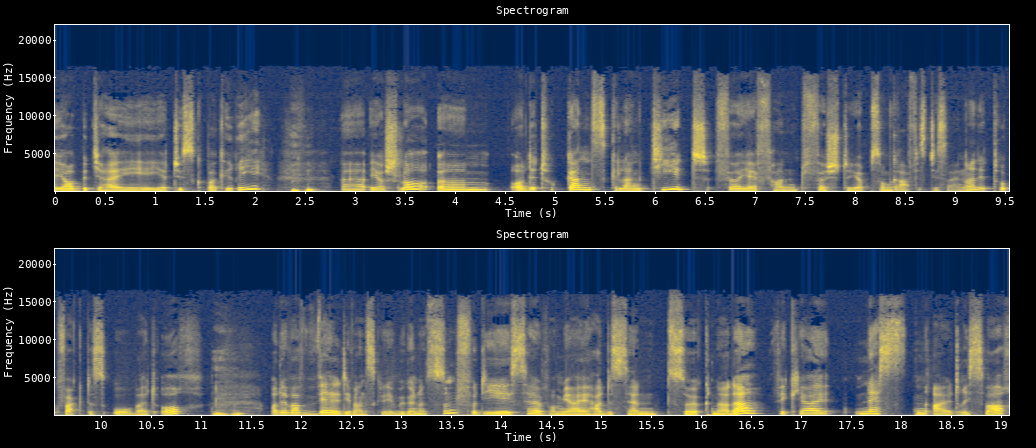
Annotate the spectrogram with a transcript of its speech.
jobbet jeg i et tysk bakeri Mhm. uh, i Oslo. Um, og det tok ganske lang tid før jeg fant første jobb som grafisk designer. Det tok faktisk over et år. Og det var veldig vanskelig i begynnelsen, fordi selv om jeg hadde sendt søknader, fikk jeg nesten aldri svar.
